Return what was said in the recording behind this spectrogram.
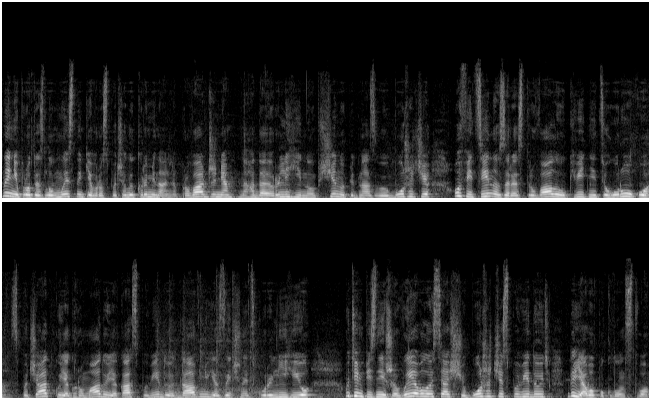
Нині проти зловмисників розпочали кримінальне провадження. Нагадаю, релігійну общину під назвою Божичі офіційно зареєстрували у квітні цього року. Спочатку як громаду, яка сповідує давню язичницьку релігію. Утім, пізніше виявилося, що Божичі сповідують диявопоклонство.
